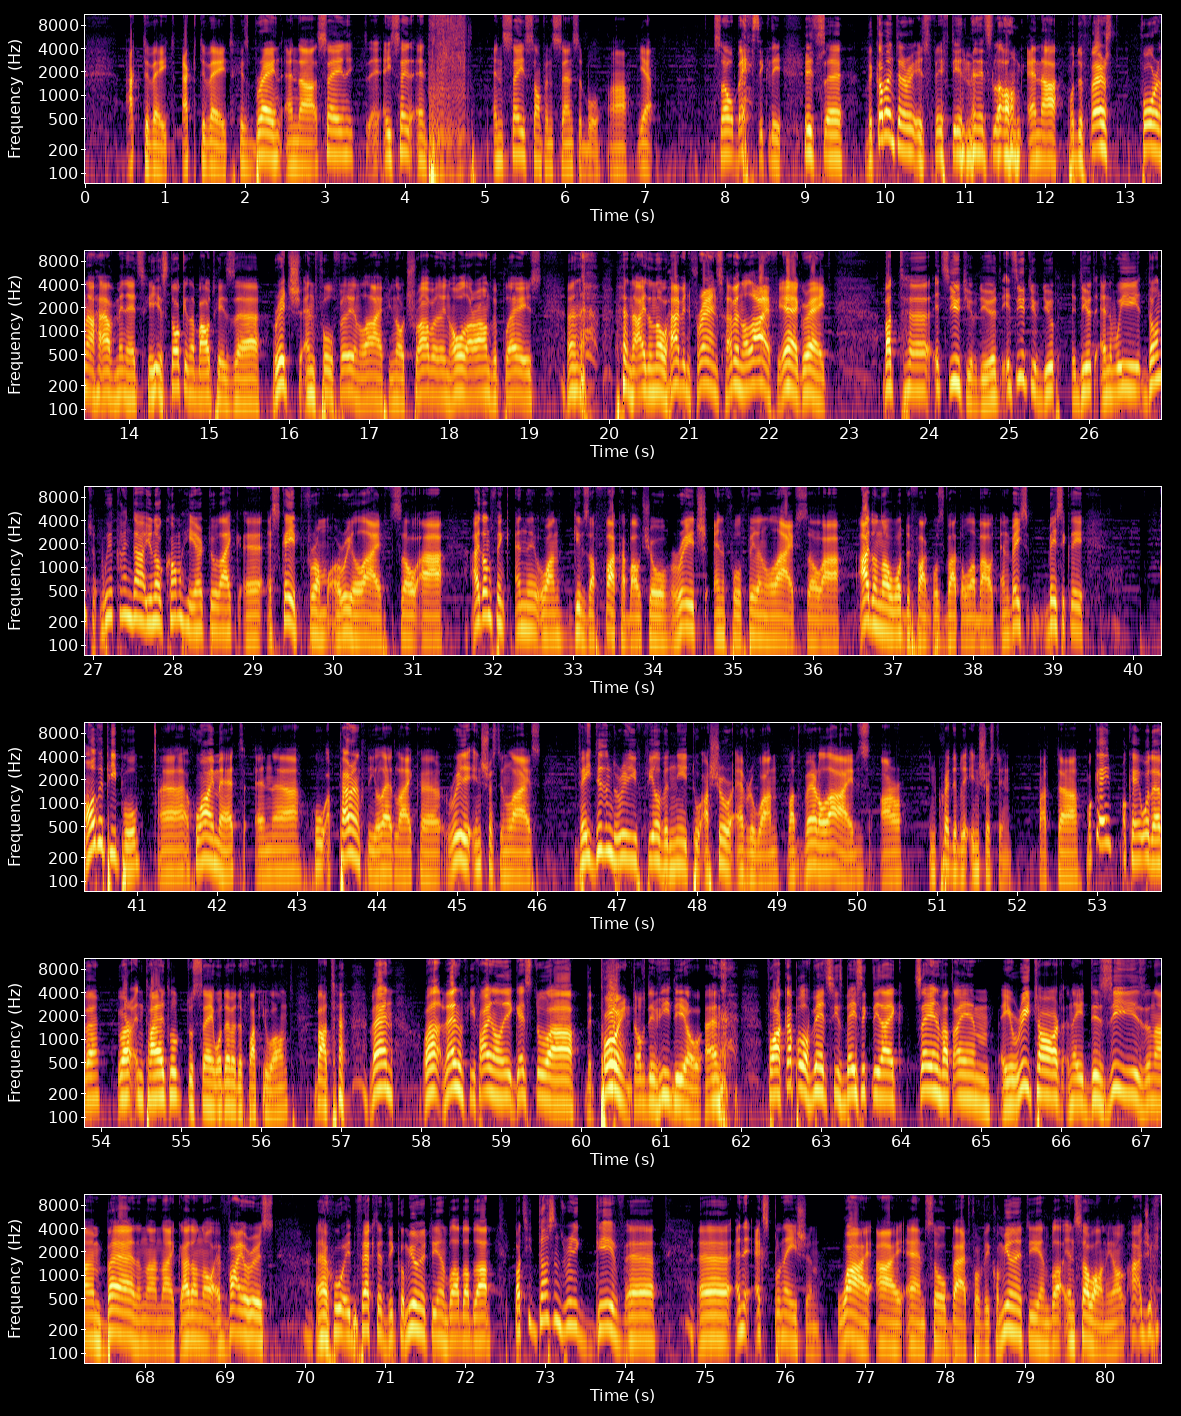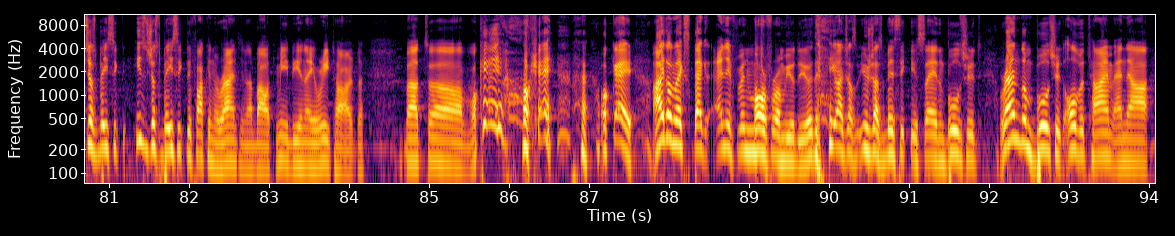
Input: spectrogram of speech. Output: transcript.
activate, activate his brain and uh, say, uh, say and and say something sensible. Uh, yeah. So basically, it's uh, the commentary is 15 minutes long, and uh, for the first four and a half minutes, he is talking about his uh, rich and fulfilling life. You know, traveling all around the place, and and I don't know, having friends, having a life. Yeah, great. But uh, it's YouTube, dude. It's YouTube, dude, dude, and we don't. We kinda, you know, come here to like uh, escape from real life. So uh, I don't think anyone gives a fuck about your rich and fulfilling life. So uh, I don't know what the fuck was that all about. And bas basically, all the people uh, who I met and uh, who apparently led like really interesting lives, they didn't really feel the need to assure everyone that their lives are incredibly interesting. But uh, okay, okay, whatever. You are entitled to say whatever the fuck you want. But then, well, then he finally gets to uh, the point of the video, and for a couple of minutes he's basically like saying that I am a retard and a disease and I'm bad and I'm like I don't know a virus uh, who infected the community and blah blah blah. But he doesn't really give. Uh, uh, any explanation why I am so bad for the community and blah and so on. You know, I, he just basically he's just basically fucking ranting about me being a retard. But uh, okay, okay, okay. I don't expect anything more from you, dude. you're just you're just basically saying bullshit, random bullshit all the time, and uh,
